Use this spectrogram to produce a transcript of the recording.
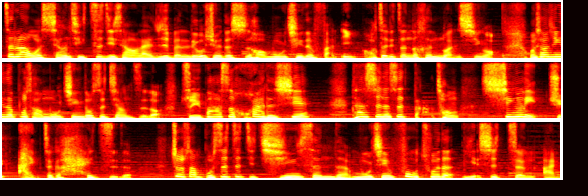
这让我想起自己想要来日本留学的时候，母亲的反应哦，这里真的很暖心哦。我相信呢，不少母亲都是这样子的，嘴巴是坏了些，但是呢，是打从心里去爱这个孩子的，就算不是自己亲生的，母亲付出的也是真爱。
